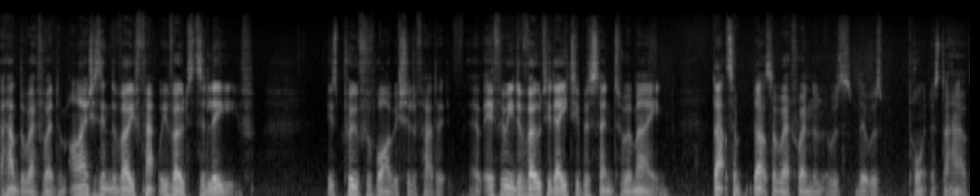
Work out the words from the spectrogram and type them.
had the referendum, I actually think the very fact we voted to leave is proof of why we should have had it. If we'd have voted 80% to remain, that's a, that's a referendum that was, that was pointless to have.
